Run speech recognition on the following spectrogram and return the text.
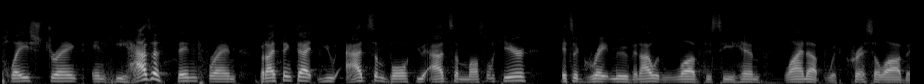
play strength and he has a thin frame, but I think that you add some bulk, you add some muscle here, it's a great move, and I would love to see him line up with Chris Olave,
